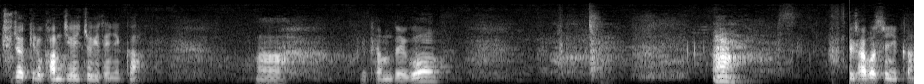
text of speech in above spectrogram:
추적기로 감지가 이쪽이 되니까 어, 그렇게 하면 되고 잡았으니까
